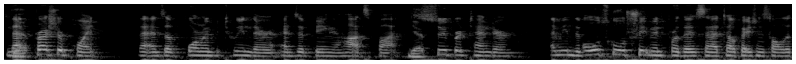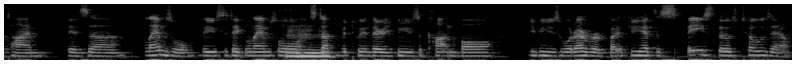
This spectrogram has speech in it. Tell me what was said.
and that Yep. pressure point that ends up forming between there ends up being a hot spot. Yep. Super tender. I mean, the old school treatment for this, and I tell patients all the time, is uh, lamb's wool. They used to take lamb's wool and Mhm. stuff it between there. You can use a cotton ball, you can use whatever, but if you have to space those toes out,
